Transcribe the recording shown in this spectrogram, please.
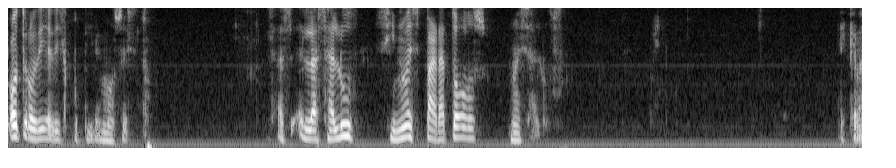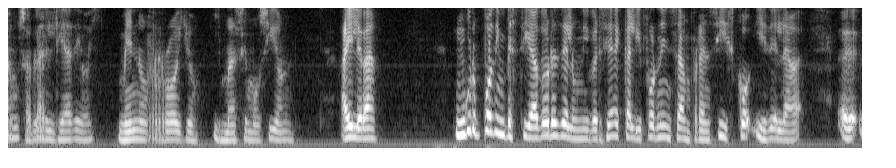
Otro día discutiremos esto. la salud, si no es para todos, no es salud. ¿De qué vamos a hablar el día de hoy? Menos rollo y más emoción. Ahí le va. Un grupo de investigadores de la Universidad de California en San Francisco y de la eh,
